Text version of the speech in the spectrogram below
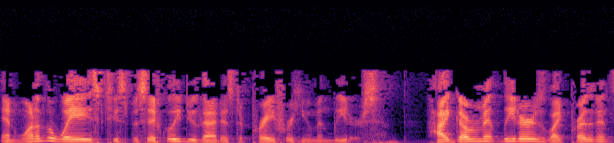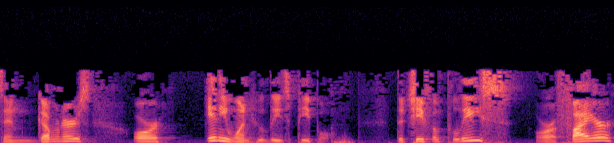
and one of the ways to specifically do that is to pray for human leaders. High government leaders like presidents and governors, or anyone who leads people. The chief of police, or a fire,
